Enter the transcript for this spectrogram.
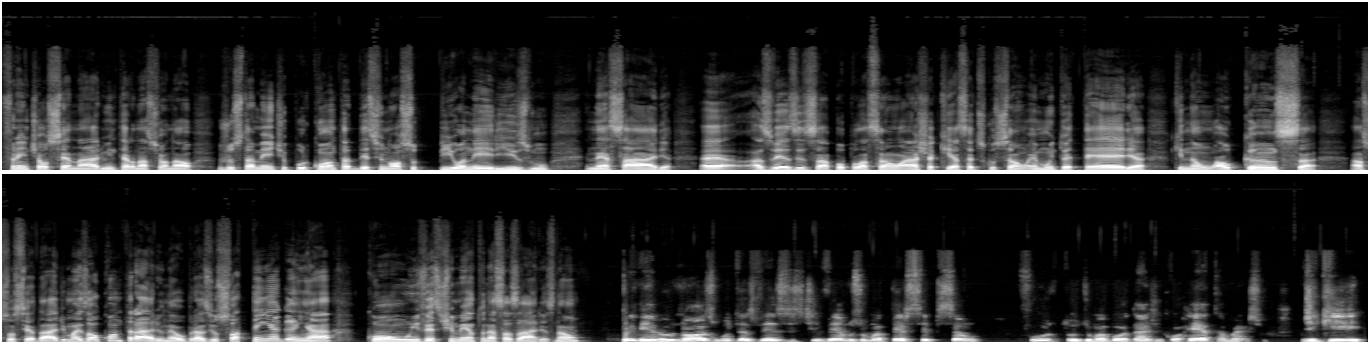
frente ao cenário internacional, justamente por conta desse nosso pioneirismo nessa área. É, às vezes a população acha que essa discussão é muito etérea, que não alcança a sociedade, mas ao contrário, né? o Brasil só tem a ganhar com o investimento nessas áreas, não? Primeiro, nós muitas vezes tivemos uma percepção, fruto de uma abordagem correta, Márcio, de que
